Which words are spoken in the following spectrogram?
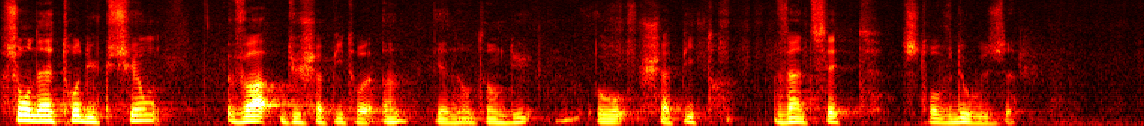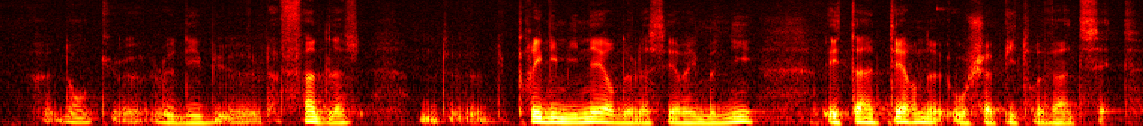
Son introduction va du chapitre 1, bien entendu, au chapitre 27, strophe 12. Donc euh, euh, la fin du préliminaire de la cérémonie est interne au chapitre 27.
